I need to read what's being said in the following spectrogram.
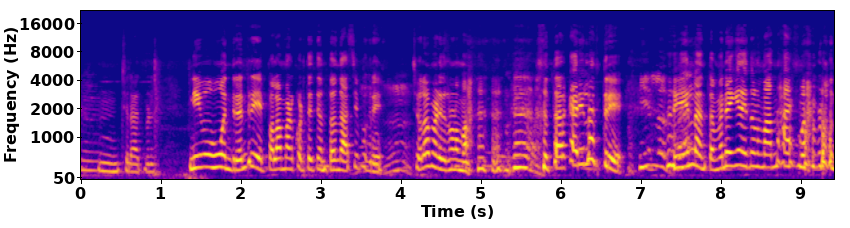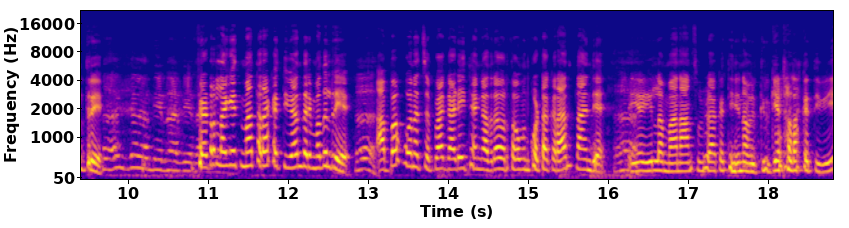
ಹ್ಮ್. ಚಲೋ ಆತ್ ಬಿಡ್ರಿ ನೀವು ಹ್ಞೂ ಅಂದ್ರಿ ಪಲಾವ್ ಮಾಡ್ಕೊಡ್ತೈತಿ ಅಂತಂದು ಆಸೆ ಹೋಗ್ರಿ ಚಲೋ ಮಾಡಿದ್ರು ನೋಡಮ್ಮ. ತರಕಾರಿ ಇಲ್ಲ ಅಂತ್ರಿ ಇಲ್ಲ ಅಂತ ಮನೆಗೆ ಏನಾಯ್ತು ನೋಡಮ್ಮ ಅನ್ನ ಹಾಕಿ ಮಾಡ್ಬಿಡು ಅಂತ್ರಿ ಪೆಟ್ರೋಲ್ ಆಗೈತಿ ಮಾತ್ರ ತರಾಕತ್ತೀವಿ ಅಂದ್ರಿ ಮೊದಲ್ರಿ. ಹಬ್ಬ ಫೋನ್ ಹಚ್ಚಪ್ಪ ಗಾಡಿ ಐತಿ ಹೆಂಗಾದ್ರ ಅವ್ರು ತಗೊಂಡ್ ಕೊಟ್ಟಕರ ಅಂತ ಅಂದೆ. ಅಯ್ಯೋ ಇಲ್ಲಮ್ಮ ನಾನು ಸುಳ್ಳು ಹಾಕತ್ತೀನಿ ನಾವು ಕ್ರಿಕೆಟ್ ಆಡಾಕತ್ತೀವಿ.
